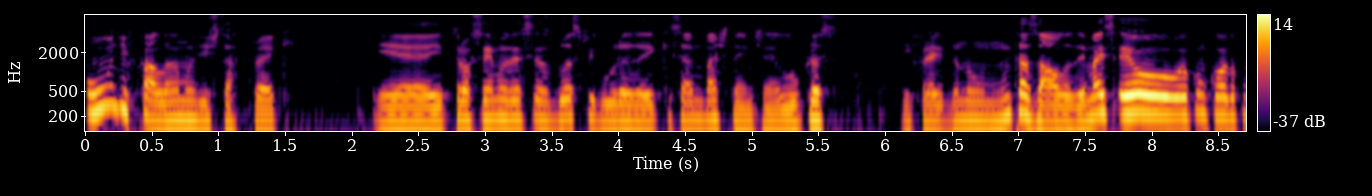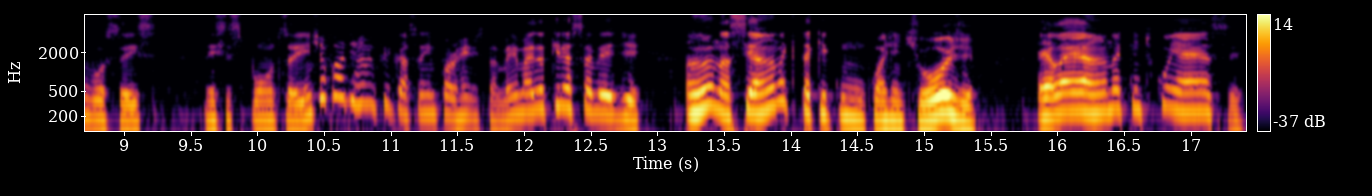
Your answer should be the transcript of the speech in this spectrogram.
onde falamos de Star Trek, é, e trouxemos essas duas figuras aí que sabem bastante, né, Lucas e Fred dando muitas aulas aí, mas eu, eu concordo com vocês nesses pontos aí, a gente vai falar de ramificação em Power Rangers também, mas eu queria saber de Ana, se a Ana que tá aqui com, com a gente hoje, ela é a Ana que a gente conhece,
